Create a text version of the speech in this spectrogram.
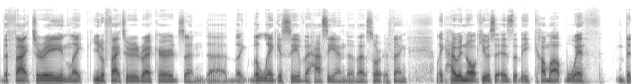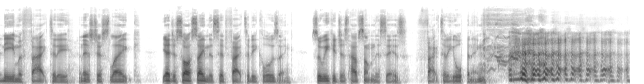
the Factory and like you know Factory Records and uh, like the legacy of the Hacienda, that sort of thing, like how innocuous it is that they come up with the name of Factory, and it's just like, yeah, I just saw a sign that said Factory closing, so we could just have something that says Factory opening.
